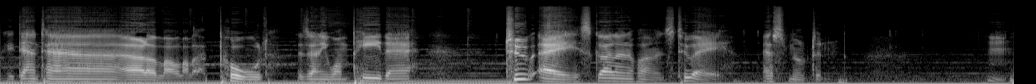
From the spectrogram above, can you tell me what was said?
Okay, downtown. uh, la, la, la, Pool. There's only one P there. 2A. Skyline Apartments. 2A. S. Milton. Hmm.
